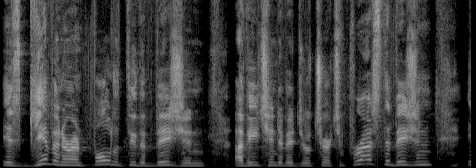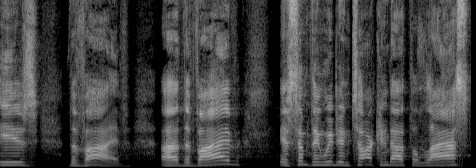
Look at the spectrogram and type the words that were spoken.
is given or unfolded through the vision of each individual church. And for us, the vision is the vibe. Uh, the vibe is something we've been talking about the last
